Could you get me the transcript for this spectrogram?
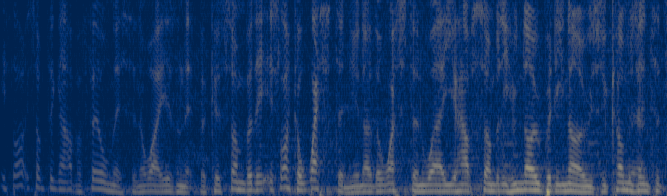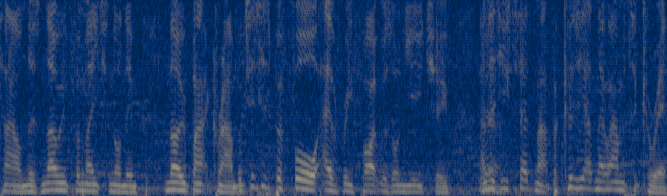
It's like something out of a film, this in a way, isn't it? Because somebody, it's like a western, you know, the western where you have somebody who nobody knows who comes Yeah. into town. There's no information on him, no background. Because this is before every fight was on YouTube. And Yeah. as you said, Matt, because he had no amateur career,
